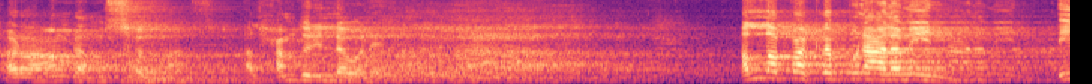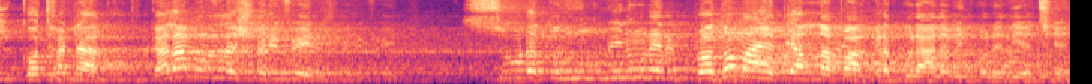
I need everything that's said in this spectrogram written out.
কারণ আমরা মুসলমান। আলহামদুলিল্লাহ বলে আল্লাহ পাক রব্বুল আলামিন এই কথাটা কালামুল্লাহ শরীফের সূরাতুল মুমিনুনের প্রথম আয়াতে আল্লাহ পাক রব্বুল আলামিন বলে দিয়েছেন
